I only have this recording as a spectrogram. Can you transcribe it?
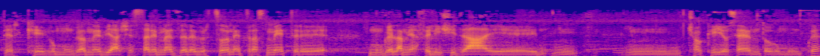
perché comunque a me piace stare in mezzo alle persone e trasmettere comunque la mia felicità e in, in ciò che io sento comunque.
